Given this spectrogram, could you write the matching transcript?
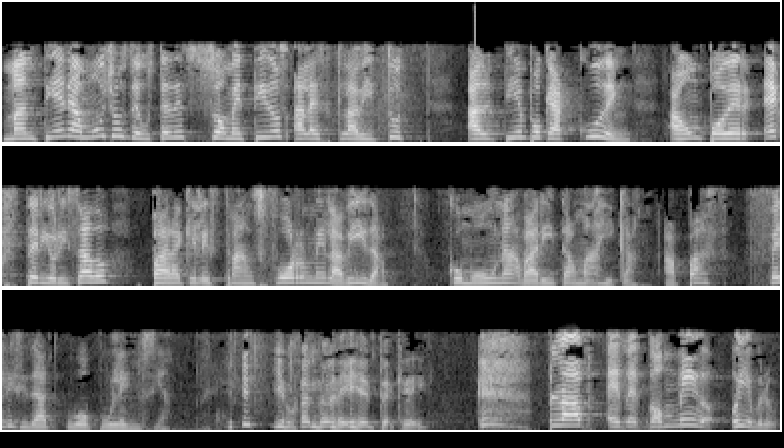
mantiene a muchos de ustedes sometidos a la esclavitud, al tiempo que acuden a un poder exteriorizado para que les transforme la vida como una varita mágica a paz, felicidad u opulencia. Yo cuando leí esto que Plop, ese conmigo. Oye, pero,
